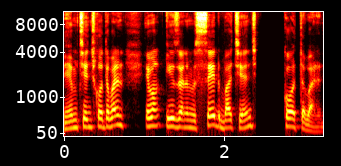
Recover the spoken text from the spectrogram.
নেম চেঞ্জ করতে পারেন এবং ইউজার নেম সেট বা চেঞ্জ করতে পারেন।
